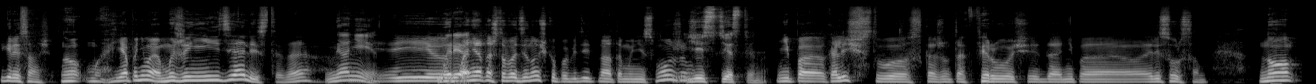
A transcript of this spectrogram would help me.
Игорь Александрович, ну, я понимаю, мы же не идеалисты, да? Да нет. И мы понятно, ре... что в одиночку победить НАТО мы не сможем. Естественно. Не по количеству, скажем так, в первую очередь, да, не по ресурсам. Но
